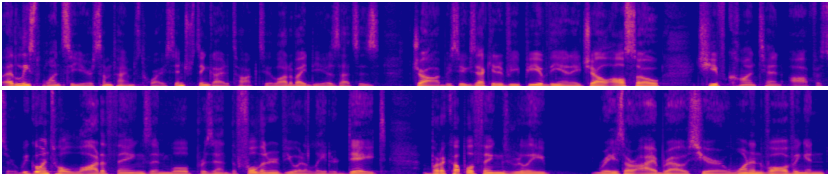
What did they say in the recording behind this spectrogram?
at least once a year, sometimes twice. Interesting guy to talk to. A lot of ideas. That's his job. He's the executive VP of the NHL, also chief content officer. We go into a lot of things and we'll present the full interview at a later date. But a couple of things really raised our eyebrows here. One involving an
